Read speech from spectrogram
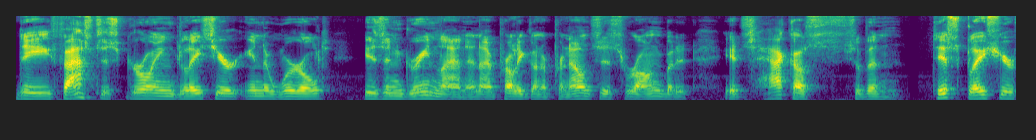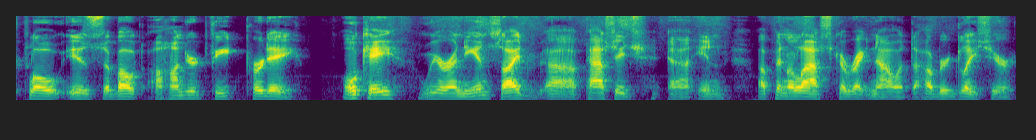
The fastest growing glacier in the world is in Greenland, and I'm probably going to pronounce this wrong, but it, it's Hakasvin. This glacier flow is about 100 feet per day. Okay, we are on the inside uh, passage uh, in up in Alaska right now at the Hubbard Glacier.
